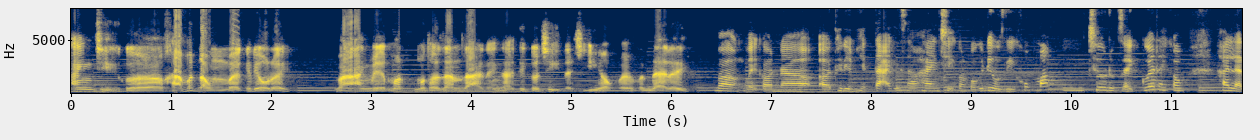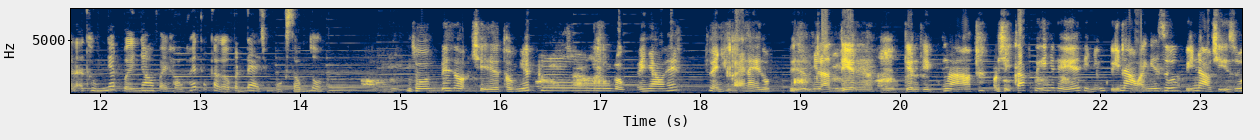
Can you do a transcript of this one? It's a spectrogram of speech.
anh chị ờ, khá bất đồng về cái điều đấy và anh phải mất một thời gian dài để anh giải thích cho chị để chị hiểu về vấn đề đấy. Vâng vậy còn à, ở thời điểm hiện tại thì sao? Hai anh chị còn có cái điều gì khúc mắc chưa được giải quyết hay không? Hay là đã thống nhất với nhau về hầu hết tất cả các vấn đề trong cuộc sống rồi? Rồi bây giờ chị thống nhất được với nhau hết về những cái này rồi. Ví dụ như là tiền tiền thì cũng là bọn chị các quỹ như thế thì những quỹ nào anh ấy giữ quỹ nào chị giữ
